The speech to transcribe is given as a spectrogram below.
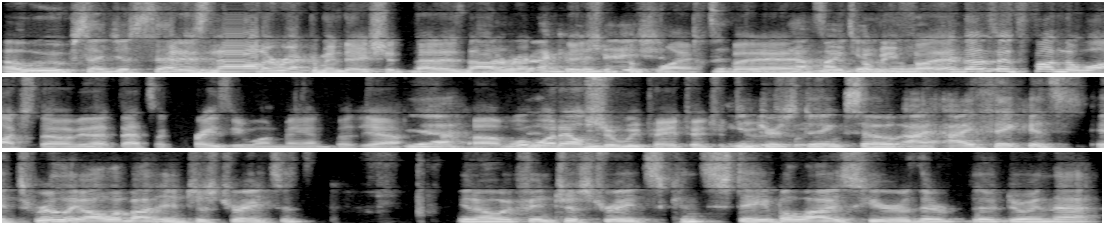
oh, oops! I just said that is not a recommendation. That is not, not a recommendation, recommendation compliance. But it's, it's gonna be fun. It does, it's fun to watch, though. I mean, that, that's a crazy one, man. But yeah, yeah. Uh, well, what else should we pay attention to? Interesting. So I, I think it's it's really all about interest rates. It's you know if interest rates can stabilize here, they're they're doing that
